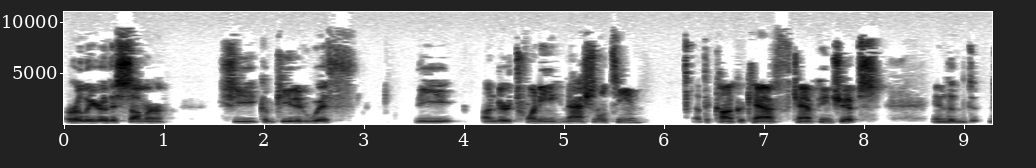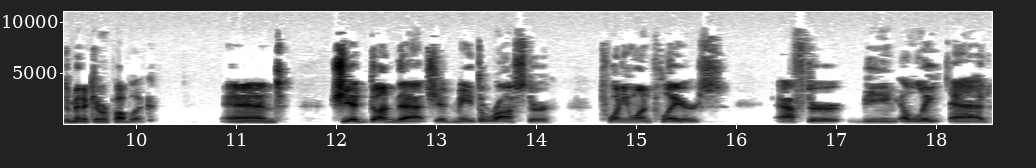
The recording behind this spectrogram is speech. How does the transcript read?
earlier this summer, she competed with the under 20 national team at the CONCACAF championships in the D- Dominican Republic. And she had done that. She had made the roster, 21 players, after being a late add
